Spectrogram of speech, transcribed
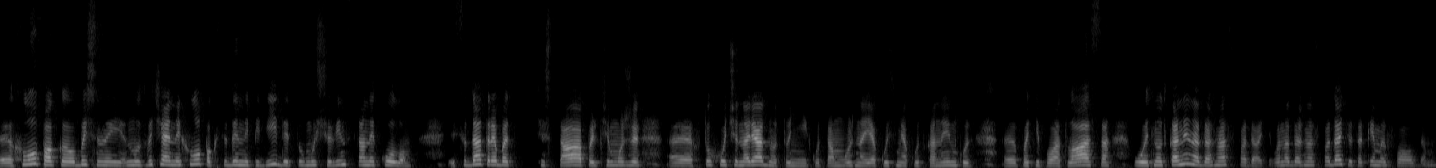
Е, Хлопок, обичний, ну, звичайний хлопок сюди не підійде, тому що він стане колом. Сюди треба чи штапель, чи може е, хто хоче нарядну туніку, там можна якусь м'яку тканинку е, по типу атласа. Ось, ну тканина должна спадати. Вона должна спадати отакими фалдами.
